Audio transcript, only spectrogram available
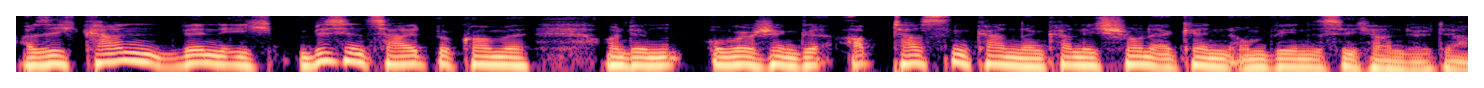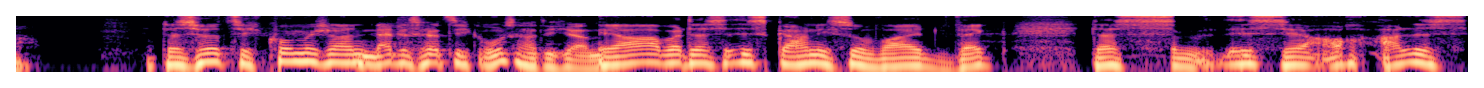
Also ich kann, wenn ich ein bisschen Zeit bekomme und den Oberschenkel abtasten kann, dann kann ich schon erkennen, um wen es sich handelt, ja. Das hört sich komisch an. Na, das hört sich großartig an. Ja, aber das ist gar nicht so weit weg. Das ist ja auch alles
